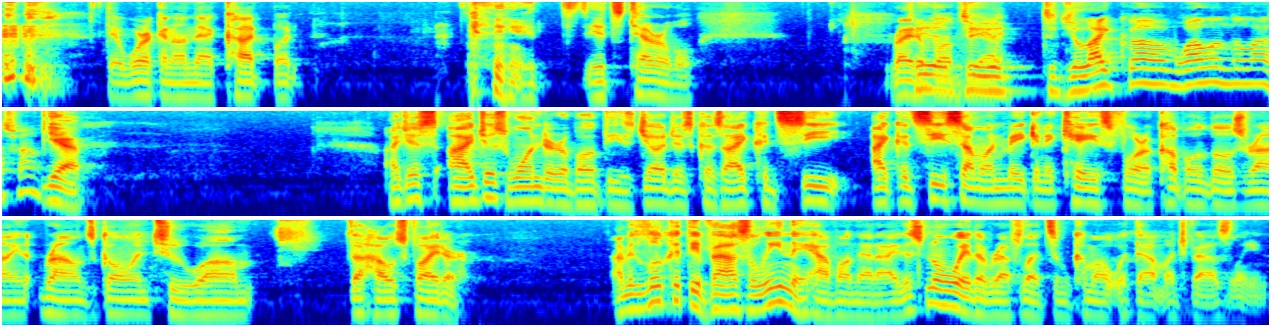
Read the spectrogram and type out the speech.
They're working on that cut, but it's it's terrible. Right you- above the you- did you like uh, Wallin in the last round? Yeah. I just I just wonder about these judges because I could see I could see someone making a case for a couple of those round, rounds going to um, the house fighter. I mean, look at the Vaseline they have on that eye. There's no way the ref lets him come out with that much Vaseline.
